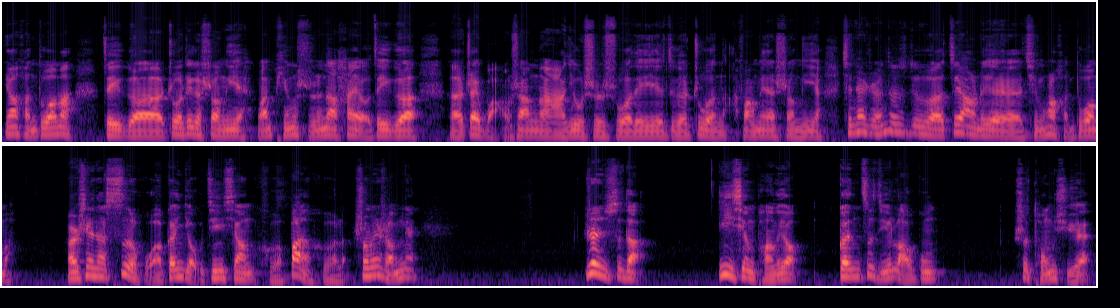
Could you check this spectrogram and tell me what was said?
你像很多嘛，这个做这个生意，完平时呢还有这个呃，在网上啊，又是说的这个做哪方面的生意啊？现在人的这个这样的情况很多嘛。而现在巳火跟有金相合，半合了，说明什么呢？认识的异性朋友跟自己老公是同学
